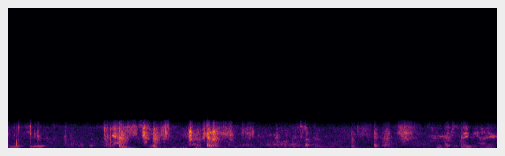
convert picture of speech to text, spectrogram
I need to. No. That just made me higher.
